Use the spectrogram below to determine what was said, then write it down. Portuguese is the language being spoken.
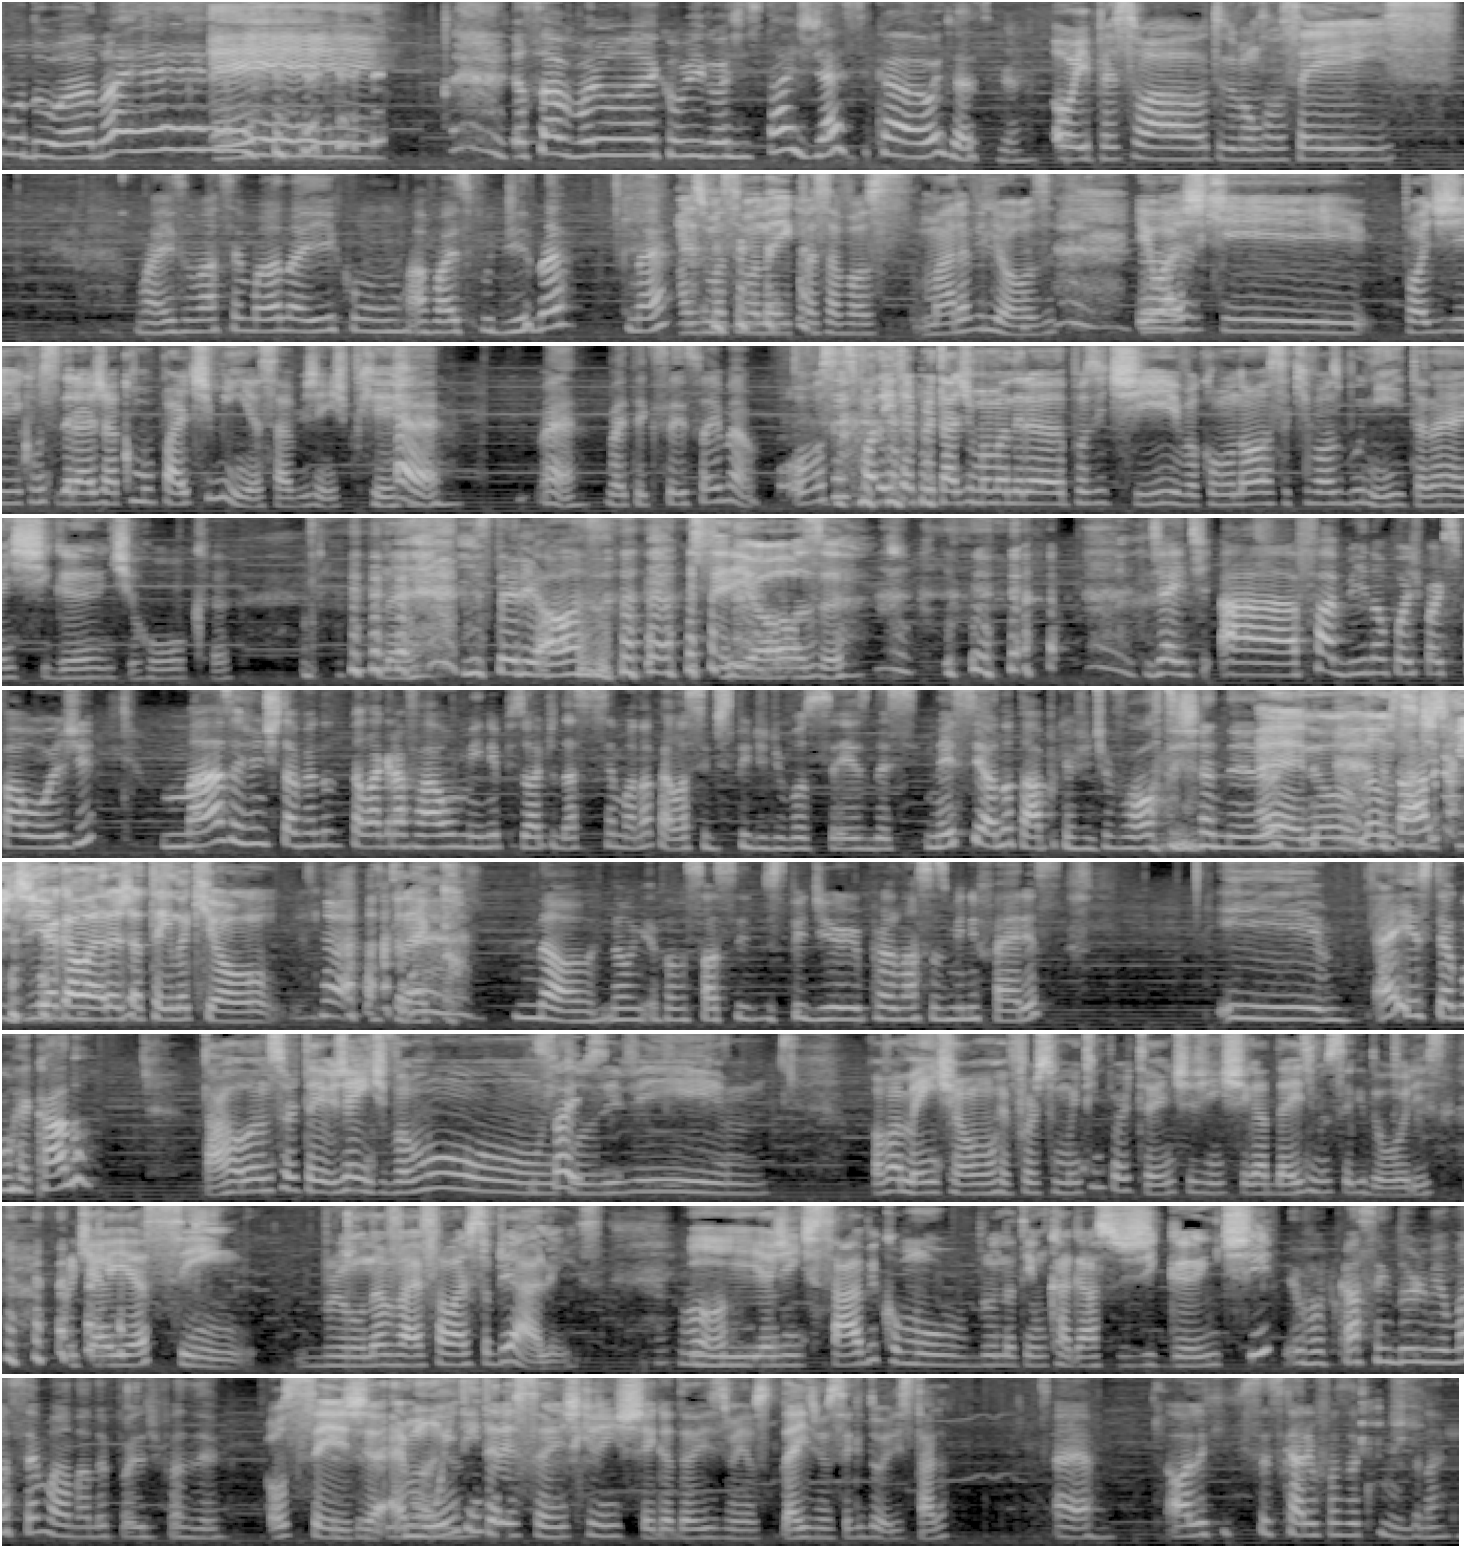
último do ano. Aê! Ei! Eu sou a Bruna e comigo hoje está a Jéssica. Oi, Jéssica. Oi, pessoal, tudo bom com vocês? Mais uma semana aí com a voz fodida, né? Mais uma semana aí com essa voz maravilhosa. Eu É. acho que pode considerar já como parte minha, sabe, gente? Porque É, é, vai ter que ser isso aí mesmo. ou vocês podem interpretar de uma maneira positiva, como, nossa, que voz bonita, né? Instigante, rouca, né? Misteriosa. Misteriosa. Gente, a Fabi não pôde participar hoje, mas a gente tá vendo pra ela gravar um mini episódio dessa semana pra ela se despedir de vocês desse- nesse ano, tá? Porque a gente volta em janeiro. É, não, não Tá. se despedir, a galera já tendo aqui, ó, um treco. Não, não, vamos só se despedir para nossas mini férias. E é isso, tem algum recado? Tá rolando sorteio. Gente, vamos, Isso aí. inclusive. Novamente, é um reforço muito importante a gente chegar a 10 mil seguidores. Porque aí, assim, Bruna vai falar sobre aliens. E a gente sabe como Bruna tem um cagaço gigante. Eu vou ficar sem dormir uma semana depois de fazer. Ou seja, é muito interessante que a gente chega a 10 mil, 10 mil seguidores, tá? É, olha o que que vocês querem fazer comigo, né?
